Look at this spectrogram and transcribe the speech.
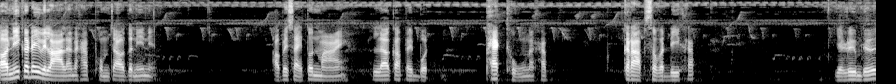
ตอนนี้ก็ได้เวลาแล้วนะครับ ผมจะเอาตัวนี้เนี่ย เอาไปใส่ต้นไม้ แล้วก็ไปบดแพ็คถุงนะครับ กราบสวัสดีครับ อย่าลืมเด้อ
